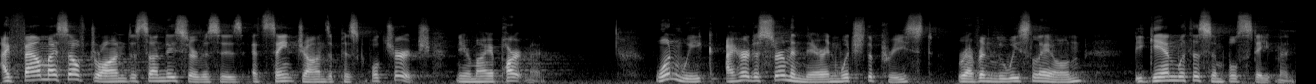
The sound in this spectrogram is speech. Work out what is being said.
I found myself drawn to Sunday services at St. John's Episcopal Church near my apartment. One week, I heard a sermon there in which the priest, Reverend Luis Leon, began with a simple statement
